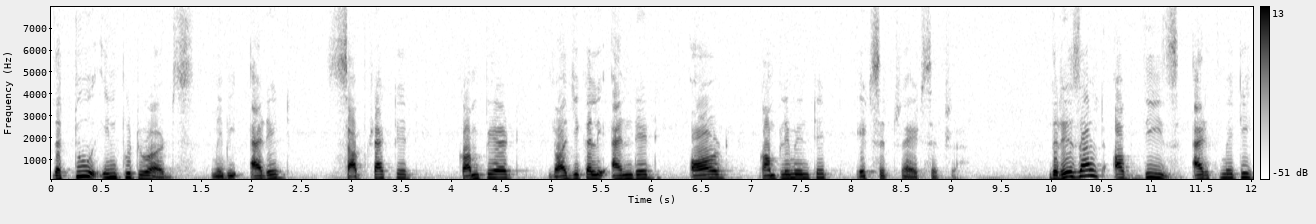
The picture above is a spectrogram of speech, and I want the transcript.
the two input words may be added, subtracted, compared, logically ANDed, ORed, complemented, etc., etc. The result of these arithmetic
